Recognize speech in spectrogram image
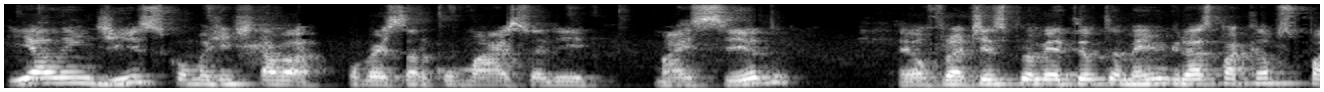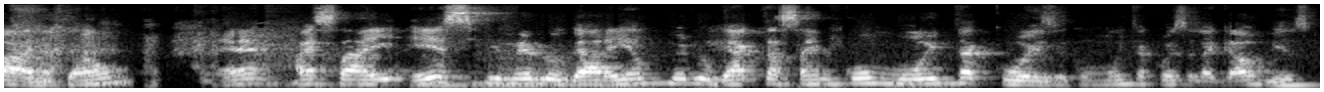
E além disso, como a gente estava conversando com o Márcio ali mais cedo, é, o Francisco prometeu também o ingresso para Campus Party. Então, é, vai sair esse primeiro lugar aí, é um primeiro lugar que está saindo com muita coisa, com muita coisa legal mesmo.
